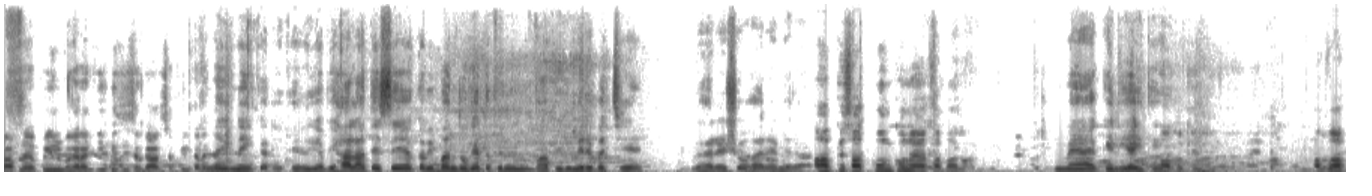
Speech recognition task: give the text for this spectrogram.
तो आपने अपील वगैरह की किसी सरकार से अपील करना नहीं नहीं करी। फिर ये अभी हालात ऐसे है, कभी बंद हो गया तो फिर वहाँ पे भी मेरे बच्चे हैं घर है शोहर है मेरा। आपके साथ कौन कौन आया था भारत में मैं अकेली आई थी। आप अकेले? अब आप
